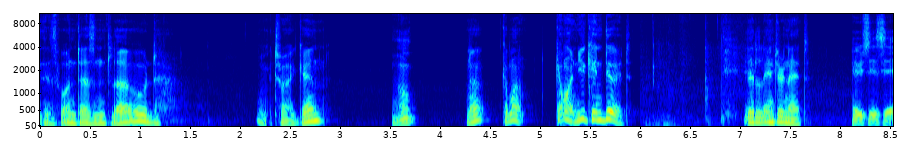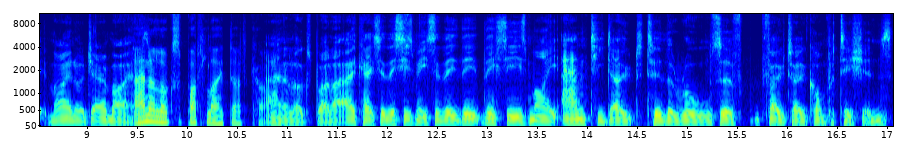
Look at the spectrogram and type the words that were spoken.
this one doesn't load? Let me try again. Oh, No, come on, come on, you can do it. Little internet. whose is it? Mine or Jeremiah's? Analogspotlight.com. Analog spotlight. Okay, so this is me. So the, the, this is my antidote to the rules of photo competitions.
